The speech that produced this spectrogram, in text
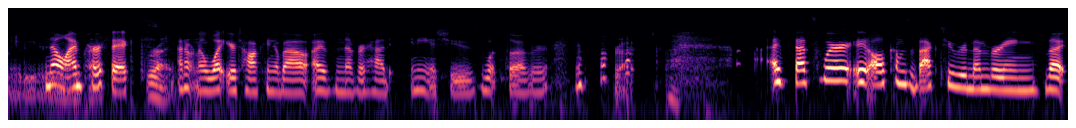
maybe? No, I'm path? perfect. Right. I don't know what you're talking about. I've never had any issues whatsoever. right. I, that's where it all comes back to remembering that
